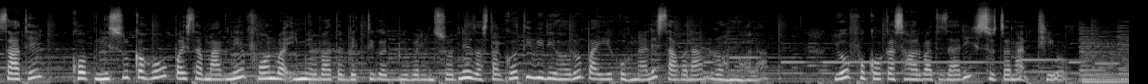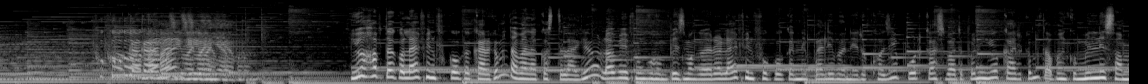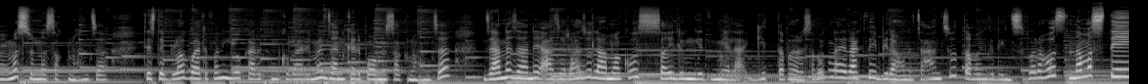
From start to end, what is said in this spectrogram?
साथै खोप निशुल्क हो पैसा माग्ने फोन वा इमेलबाट व्यक्तिगत विवरण सोध्ने जस्ता गतिविधिहरू पाइएको हुनाले सावधान रहनुहोला। यो फुकोका सहरबाट जारी सूचना थियो। यो हप्ताको लाइफ इन फुकोका कार्यक्रम तपाईँलाई कस्तो लाग्यो? लभ एफएमको होम पेजमा गएर लाइफ इन फुकोका नेपाली भनेर खोजी पोडकास्टबाट पनि यो कार्यक्रम तपाईँको मिल्ने समयमा सुन्न सक्नुहुन्छ। त्यस्तै ब्लगबाट पनि यो कार्यक्रमको बारेमा जानकारी पाउन सक्नुहुन्छ। जाँदा जाँदै आज राजु लामाको सैलुङ्गीत मेला गीत तपाईँहरू सबैको लागि राख्दै बिरा हुन चाहन्छु। तपाईँको दिन शुभ रहोस्। नमस्ते!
